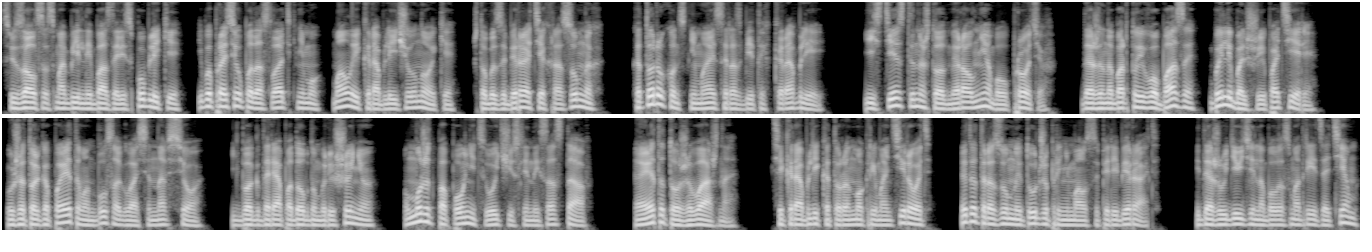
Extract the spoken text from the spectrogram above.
связался с мобильной базой республики и попросил подослать к нему малые корабли и челноки, чтобы забирать тех разумных, которых он снимает с разбитых кораблей. Естественно, что адмирал не был против. Даже на борту его базы были большие потери. Уже только поэтому он был согласен на все, ведь благодаря подобному решению он может пополнить свой численный состав. А это тоже важно. Те корабли, которые он мог ремонтировать, этот разумный тут же принимался перебирать. И даже удивительно было смотреть за тем,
